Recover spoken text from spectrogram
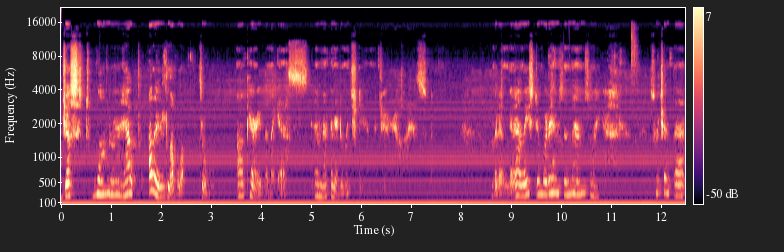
Just wanna help others level up, so I'll carry them, I guess. I'm not gonna do much damage, I realized. But I'm gonna at least do more damage than them, so I switch out that.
